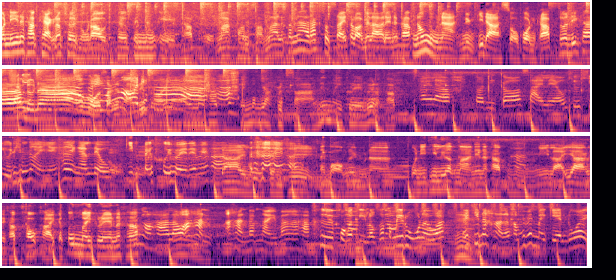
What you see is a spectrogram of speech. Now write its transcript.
วันนี้นะครับแขกรับเชิญของเราเธอเป็นนางเอกครับโอ้โหมากความสามารถแล้วก็น่ารักสดใสตลอดเวลาเลยนะครับ น้องหนูนาหนึ่งธิดาโสพลครับ สวัสดีครับสวัสดีหนูนาค่ะโอ้โหสวัสั่สงดีอาค่ะหารเรียบร้อยแล้วนะครับค่ะเห็นบอกอยากปรึกษาเรื่องไมเกรนด้วยเหรอครับ ใช่แล้วค่ะตอนนี้ก็สายแล้วคิวๆนิดหน่อยยังถ้าอย่างนั้นเดี๋ยวโอเคกินไปคุยไปได้ไหมคะ ได้เลยเต็มที่แต่บอกเลยหนูนา วันนี้ที่เลือกมาเนี่ยนะครับมีหลายอย่างเลยครับ เข้าข่ายกระตุ้นไมเกรนนะครับจริงเหรอคะแล้วอาหารอาหารแบบไหนบ้างคะ คือปกติเราก็จะไม่รู้เลยว่าได้กินอาหารแล้วทำให้เป็นไมเกรนด้วย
